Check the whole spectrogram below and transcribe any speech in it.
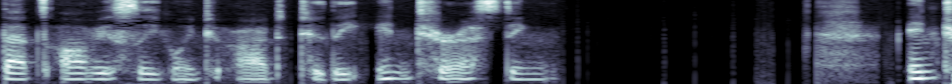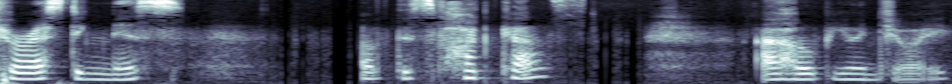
that's obviously going to add to the interesting interestingness of this podcast. I hope you enjoy.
